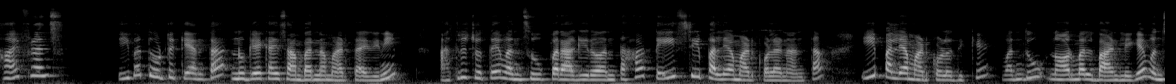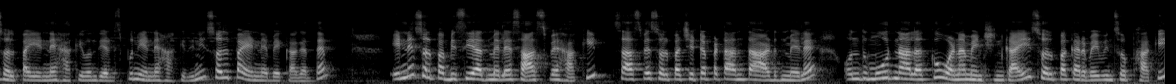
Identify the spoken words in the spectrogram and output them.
ಹಾಯ್ ಫ್ರೆಂಡ್ಸ್ ಇವತ್ತು ಊಟಕ್ಕೆ ಅಂತ ನುಗ್ಗೆಕಾಯಿ ಸಾಂಬಾರನ್ನ ಮಾಡ್ತಾಯಿದ್ದೀನಿ ಅದ್ರ ಜೊತೆ ಒಂದು ಸೂಪರ್ ಆಗಿರೋ ಅಂತಹ ಟೇಸ್ಟಿ ಪಲ್ಯ ಮಾಡ್ಕೊಳ್ಳೋಣ ಅಂತ. ಈ ಪಲ್ಯ ಮಾಡ್ಕೊಳ್ಳೋದಕ್ಕೆ ಒಂದು ನಾರ್ಮಲ್ ಬಾಣಲಿಗೆ ಒಂದು ಸ್ವಲ್ಪ ಎಣ್ಣೆ ಹಾಕಿ, ಒಂದು ಎರಡು ಸ್ಪೂನ್ ಎಣ್ಣೆ ಹಾಕಿದ್ದೀನಿ. ಸ್ವಲ್ಪ ಎಣ್ಣೆ ಬೇಕಾಗತ್ತೆ. ಎಣ್ಣೆ ಸ್ವಲ್ಪ ಬಿಸಿ ಆದಮೇಲೆ ಸಾಸಿವೆ ಹಾಕಿ, ಸಾಸಿವೆ ಸ್ವಲ್ಪ ಚಿಟಪಟ ಅಂತ ಆಡಿದ್ಮೇಲೆ ಒಂದು ಮೂರು ನಾಲ್ಕು ಒಣ ಮೆಣಸಿನ್ಕಾಯಿ ಸ್ವಲ್ಪ ಕರಿಬೇವಿನ ಸೊಪ್ಪು ಹಾಕಿ,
